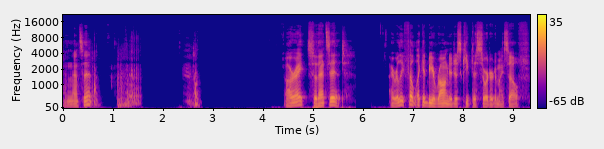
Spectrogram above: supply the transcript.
And that's it. Alright, so that's it. I really felt like it'd be wrong to just keep this sorter to myself.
